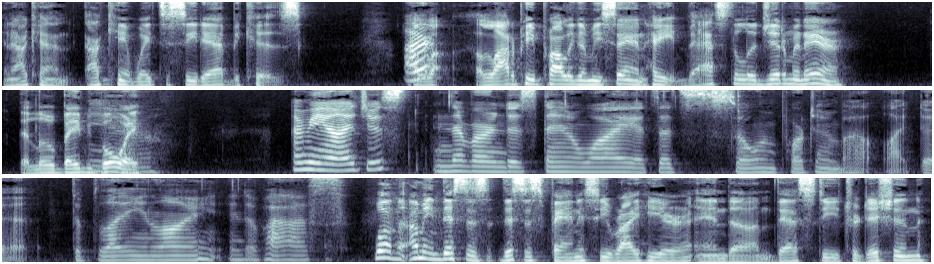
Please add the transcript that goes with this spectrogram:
And I can't I can't wait to see that because a, lo- a lot of people probably going to be saying, "Hey, that's the legitimate heir, that little baby boy." I mean, I just never understand why it's that's so important about like the the bloodline in the past. Well, I mean, this is this is fantasy right here, and um, that's the tradition.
